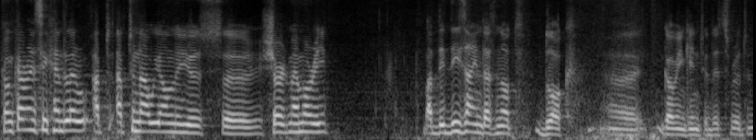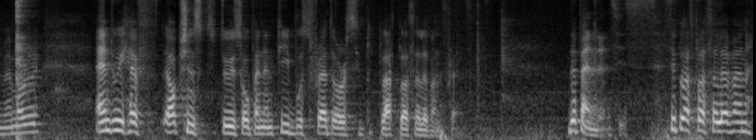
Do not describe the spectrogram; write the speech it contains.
Concurrency handler, up, up to now we only use uh, shared memory, but the design does not block uh, going into this distributed memory. And we have options to use OpenMP, Boost Thread, or C++11 threads. Dependencies. C++11,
